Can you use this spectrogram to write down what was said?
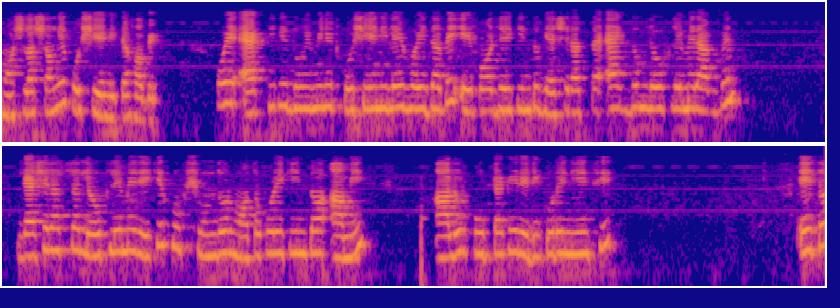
মশলার সঙ্গে কষিয়ে নিতে হবে। ওই এক থেকে দুই মিনিট কষিয়ে নিলেই হয়ে যাবে। এ পর্যায়ে কিন্তু গ্যাসের আঁচটা একদম লো ফ্লেমে রাখবেন। গ্যাসের আঁচটা লো ফ্লেমে রেখে খুব সুন্দর মতো করে কিন্তু আমি আলুর পুরটাকে রেডি করে নিয়েছি। এই তো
